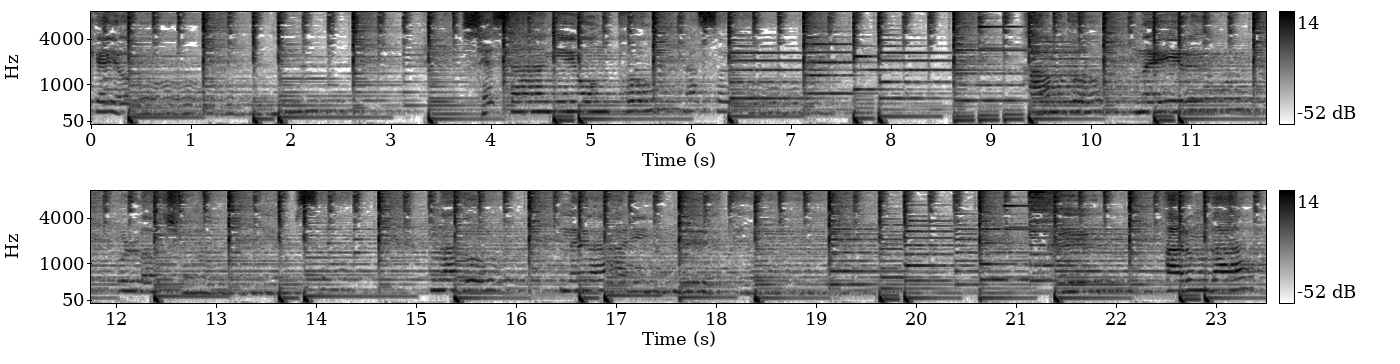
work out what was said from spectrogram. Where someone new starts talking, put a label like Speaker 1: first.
Speaker 1: 줄게요. 세상이 온통 낯설고 아무도 내 이름을 불러주는 없어. 나도 내가 아닌 듯해. 그 아름다운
